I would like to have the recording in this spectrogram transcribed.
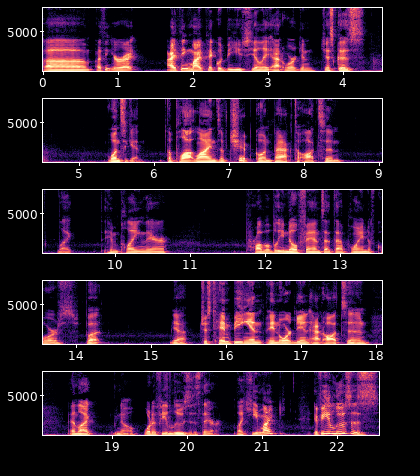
Um, I think you're right. I think my pick would be UCLA at Oregon, just because, once again, the plot lines of Chip going back to Autzen, like him playing there. Probably no fans at that point, of course, but yeah, just him being in in Oregon at Autzen, and like you know, what if he loses there? Like he might, if he loses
